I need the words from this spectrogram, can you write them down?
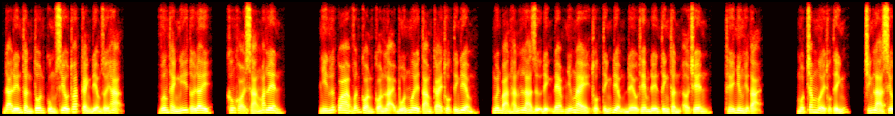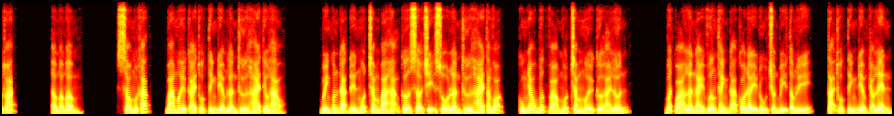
đã đến thần tôn cùng siêu thoát cảnh điểm giới hạn? Vương thành nghĩ tới đây, không khỏi sáng mắt lên nhìn lướt qua vẫn còn còn lại bốn mươi tám cái thuộc tính điểm, nguyên bản hắn là dự định đem những này thuộc tính điểm đều thêm đến tinh thần ở trên, thế nhưng hiện tại, một trăm mười thuộc tính chính là siêu thoát. Ầm ầm ầm. Sau một khắc, ba mươi cái thuộc tính điểm lần thứ hai tiêu hao. Bình quân đạt đến một trăm ba hạng cơ sở trị số lần thứ hai tăng vọt, cùng nhau bước vào một trăm mười cửa ải lớn. Bất quá lần này vương thành đã có đầy đủ chuẩn bị tâm lý, tại thuộc tính điểm kéo lên,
